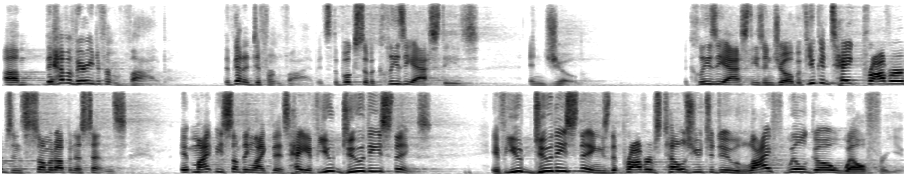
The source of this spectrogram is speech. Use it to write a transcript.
um, they have a very different vibe. They've got a different vibe. It's the books of Ecclesiastes and Job. Ecclesiastes and Job. If you could take Proverbs and sum it up in a sentence, it might be something like this Hey, if you do these things, if you do these things that Proverbs tells you to do, life will go well for you.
